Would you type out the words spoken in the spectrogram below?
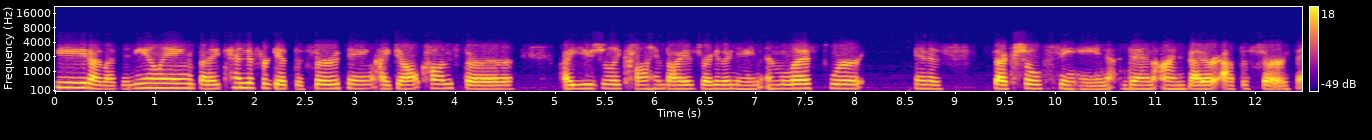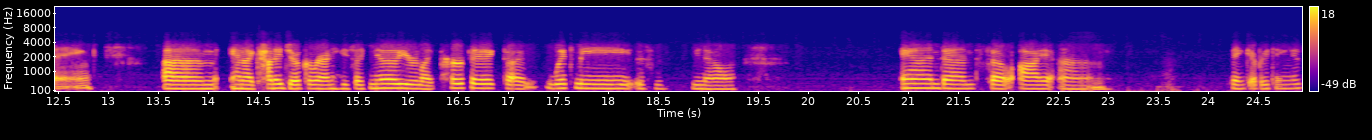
feet, I love the kneeling, but I tend to forget the sir thing. I don't call him sir. I usually call him by his regular name unless we're in a sexual scene, then I'm better at the sir thing. Um, and I kind of joke around. He's like, "No, you're like perfect. I'm with me. This is, you know." And um, so I um, think everything is,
